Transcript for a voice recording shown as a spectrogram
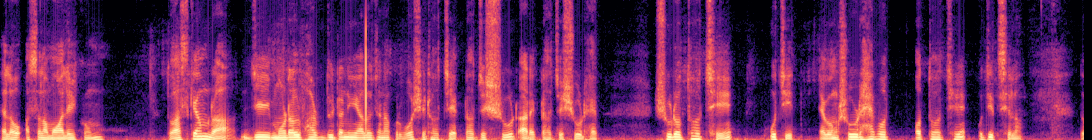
হ্যালো আসসালামু আলাইকুম। তো আজকে আমরা যে মডাল ভার্ব দুইটা নিয়ে আলোচনা করব, সেটা হচ্ছে একটা হচ্ছে শুড আর একটা হচ্ছে শুড হ্যাভ শুড অর্থ হচ্ছে উচিত এবং শুড হ্যাভ অর্থ হচ্ছে উচিত ছিল। তো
